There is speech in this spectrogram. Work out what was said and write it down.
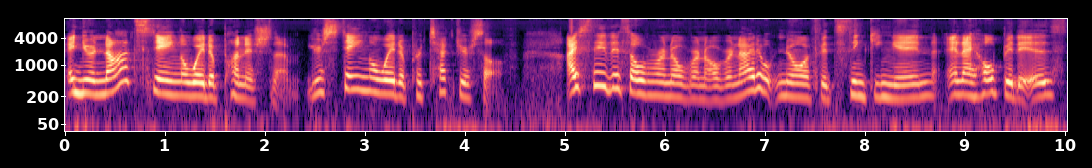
And you're not staying away to punish them, you're staying away to protect yourself. I say this over and over and over, and I don't know if it's sinking in, and I hope it is,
